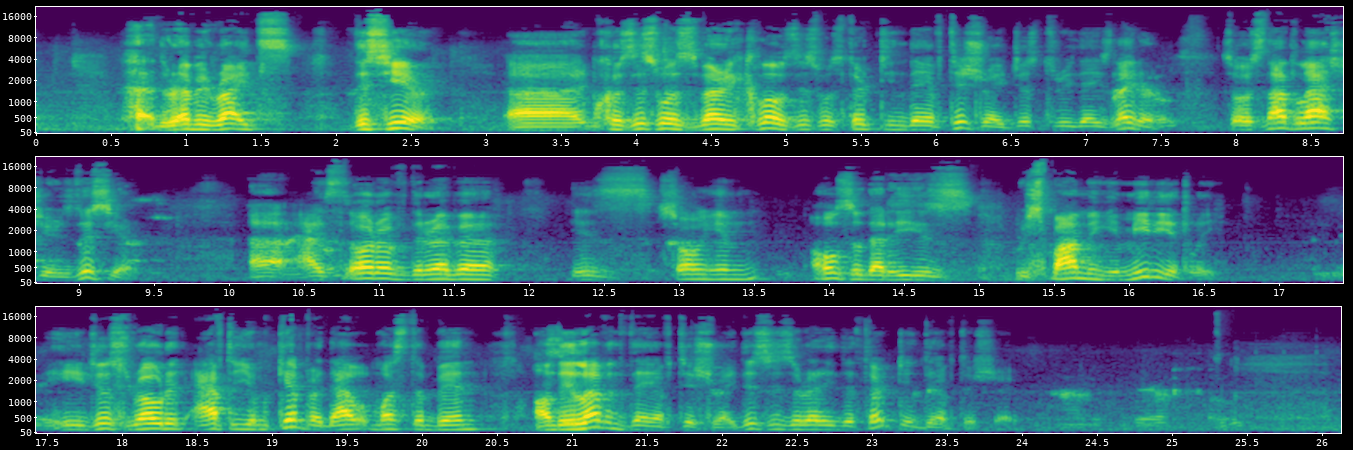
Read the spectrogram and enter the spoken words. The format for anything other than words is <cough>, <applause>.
<laughs> the Rebbe writes this year, uh, because this was very close. This was 13th day of Tishrei, just three days later. So it's not last year; it's this year. Uh, I thought of the Rebbe is showing him also that he is responding immediately he just wrote it after Yom Kippur. That must have been on the 11th day of Tishrei. This is already the 13th day of Tishrei.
